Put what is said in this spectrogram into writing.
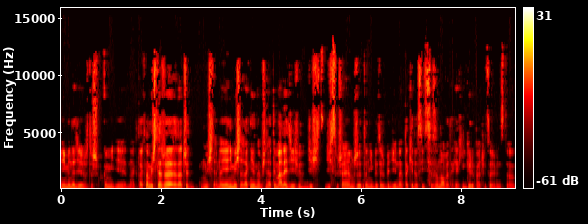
Miejmy nadzieję, że to szybko minie jednak, tak? No myślę, że, znaczy, myślę, no ja nie myślę, tak, nie znam się na tym, ale gdzieś, gdzieś, gdzieś słyszałem, że to niby też będzie jednak takie dosyć sezonowe, tak jak i grypa czy coś, więc to,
